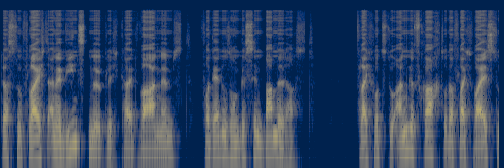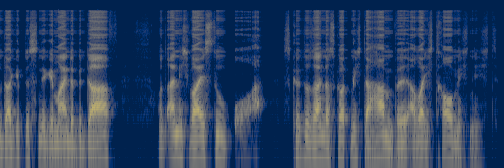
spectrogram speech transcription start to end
dass du vielleicht eine Dienstmöglichkeit wahrnimmst, vor der du so ein bisschen Bammel hast. Vielleicht wurdest du angefragt oder vielleicht weißt du, da gibt es in der Gemeinde Bedarf und eigentlich weißt du, oh, Es könnte sein, dass Gott mich da haben will, aber ich traue mich nicht.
